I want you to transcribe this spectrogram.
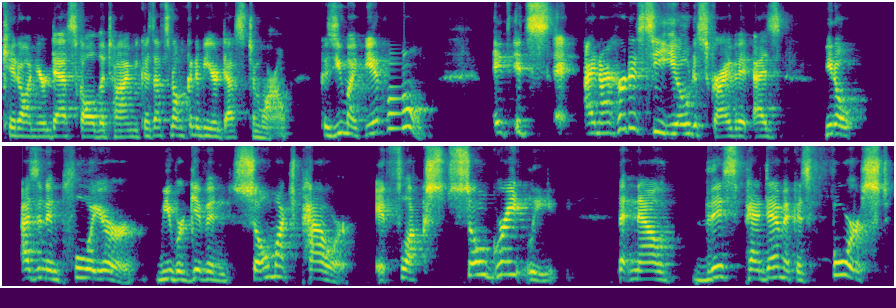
kid on your desk all the time because that's not going to be your desk tomorrow because you might be at home. It, it's, and I heard a CEO describe it as, you know, as an employer, we were given so much power. It fluxed so greatly that now this pandemic has forced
